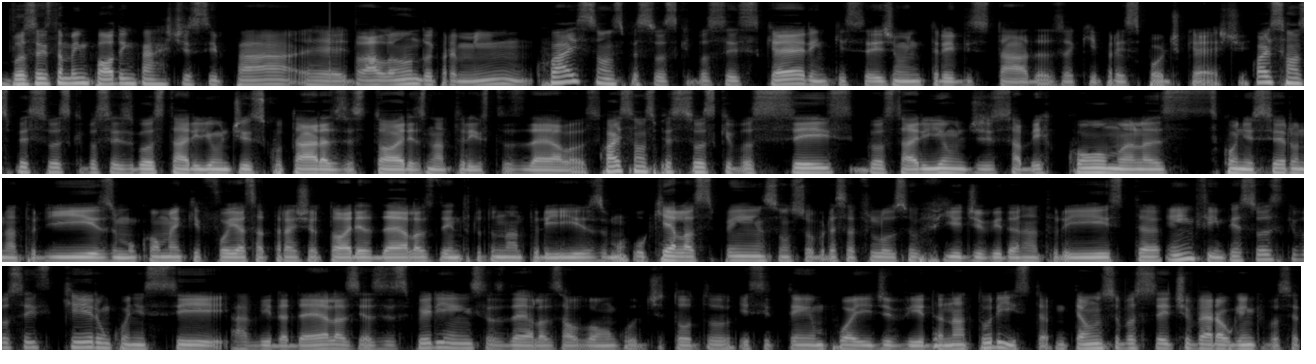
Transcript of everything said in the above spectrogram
vocês também podem participar é, falando para mim quais são as pessoas que vocês querem que sejam entrevistadas aqui para esse podcast. Quais são as pessoas que vocês gostariam de escutar as histórias naturistas delas? Quais são as pessoas que vocês gostariam de saber como elas conheceram o naturismo, como é que foi essa trajetória delas dentro do naturismo, o que elas pensam sobre essa filosofia de vida naturista, enfim, pessoas que vocês queiram conhecer a vida delas e as experiências delas ao longo de todo esse tempo aí de vida naturista. Então, se você tiver alguém que você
